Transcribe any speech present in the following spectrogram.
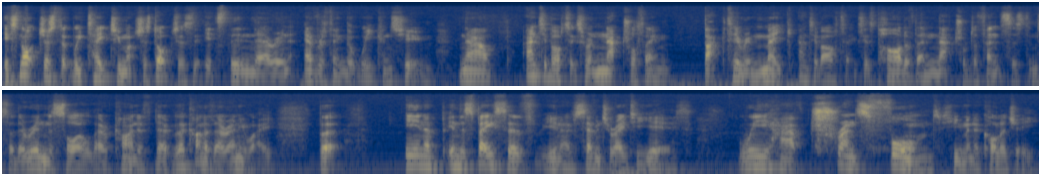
it's not just that we take too much as doctors; it's in there in everything that we consume. Now, antibiotics are a natural thing. bacteria make antibiotics. It's part of their natural defense system. So they're in the soil. They're kind of they're, they're kind of there anyway. But in a in the space of you know 70 or 80 years, we have transformed human ecology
